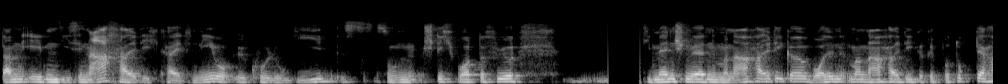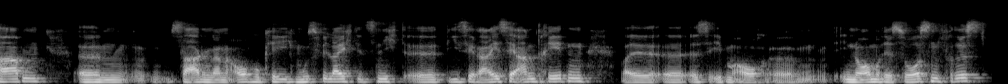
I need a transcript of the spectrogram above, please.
Dann eben diese Nachhaltigkeit, Neoökologie ist so ein Stichwort dafür. Die Menschen werden immer nachhaltiger, wollen immer nachhaltigere Produkte haben, ähm, sagen dann auch, okay, ich muss vielleicht jetzt nicht äh, diese Reise antreten, weil äh, es eben auch ähm, enorme Ressourcen frisst.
